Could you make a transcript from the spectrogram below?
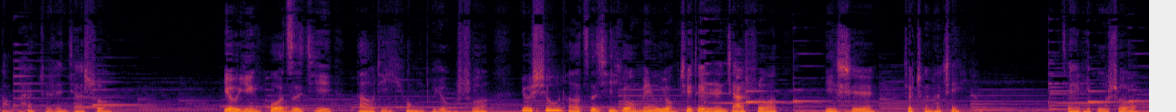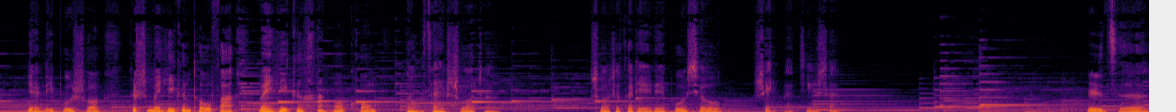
老盼着人家说，又因惑自己到底用不用说，又羞恼自己有没有勇气对人家说，于是就成了这样，嘴里不说，眼里不说，可是每一根头发，每一根汗毛孔都在说着，说着个喋喋不休。水漫金山，日子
